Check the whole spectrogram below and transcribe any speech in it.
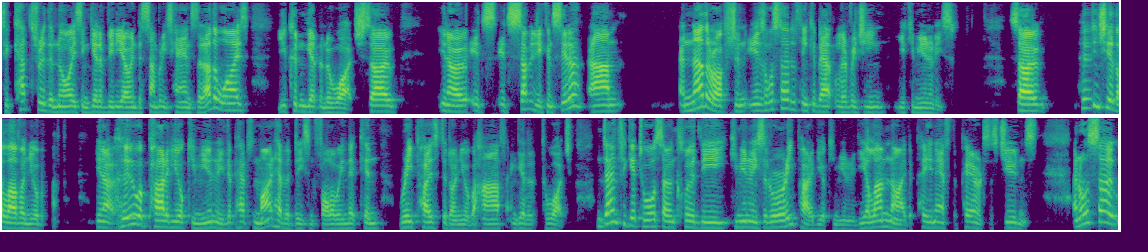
to cut through the noise and get a video into somebody's hands that otherwise you couldn't get them to watch. So, you know, it's it's something to consider. Um, another option is also to think about leveraging your communities. So, who can share the love on your behalf? You know, who are part of your community that perhaps might have a decent following that can repost it on your behalf and get it to watch. And don't forget to also include the communities that are already part of your community, the alumni, the P&F, the parents, the students, and also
